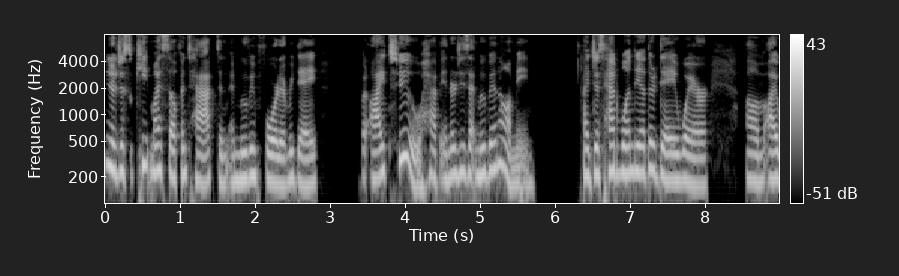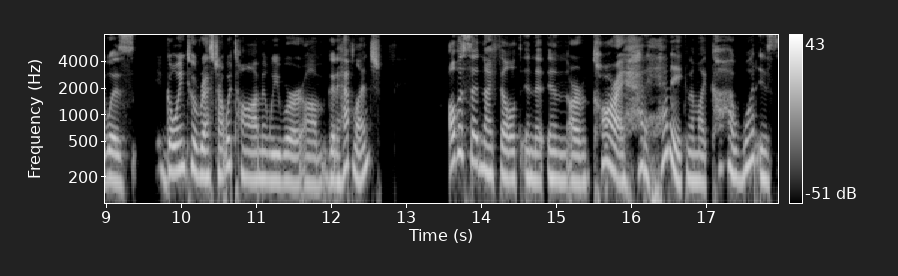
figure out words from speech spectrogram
you know, just keep myself intact and, and moving forward every day. But I too have energies that move in on me. I just had one the other day where um, I was going to a restaurant with Tom and we were um, going to have lunch all of a sudden I felt in the in our car I had a headache and I'm like, God, what is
